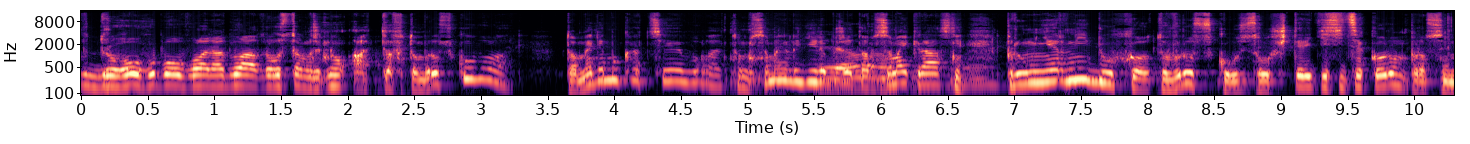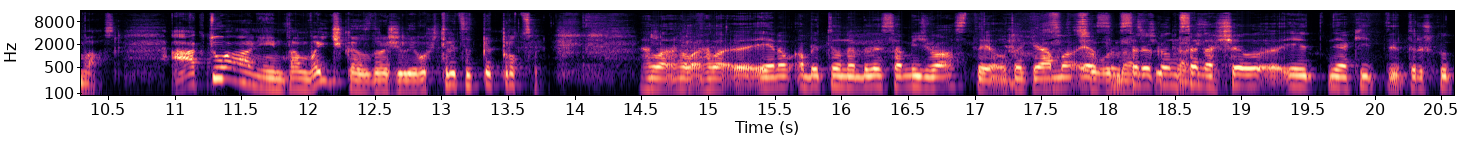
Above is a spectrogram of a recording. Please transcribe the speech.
druhou hubou, vole, na na druhou stranu řeknou, a to v tom Rusku, vole. To je demokracie, vole, tam se mají lidi dobře, jo, tam se mají krásně. Průměrný důchod v Rusku jsou 4 tisíce korun, prosím vás. A aktuálně jim tam vajíčka zdražili o 45%. Hele, hele, hele, jenom aby to nebyly samý žvásty, jo, tak já, ma, já jsem se dokonce čekáš? našel i nějaký ty, trošku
